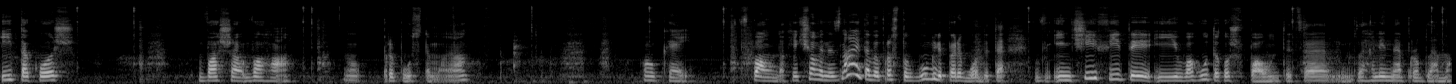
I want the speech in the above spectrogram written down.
І також ваша вага. Ну, припустимо, так? Окей. в паундах. Якщо ви не знаєте, ви просто в гуглі переводите в інші фіти і вагу також в паунди. Це взагалі не проблема.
